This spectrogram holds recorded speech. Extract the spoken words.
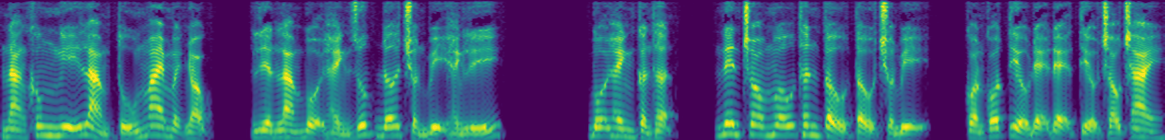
nàng không nghĩ làm Tú Mai mệt nhọc, liền làm bội hành giúp đỡ chuẩn bị hành lý. Bội hành cẩn thận, nên cho mẫu thân tẩu tẩu chuẩn bị, còn có tiểu đệ đệ tiểu cháu trai,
